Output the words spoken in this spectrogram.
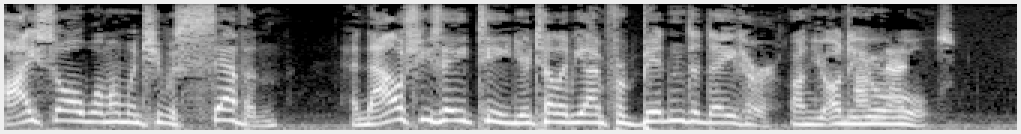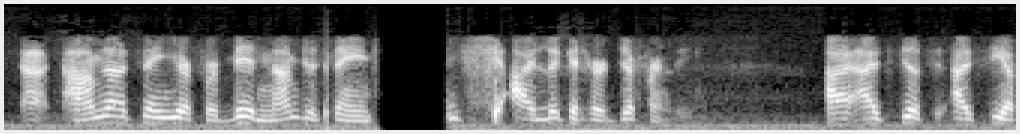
I saw a woman when she was seven, and now she's 18, you're telling me I'm forbidden to date her on your under I'm your not- rules. I, I'm not saying you're forbidden. I'm just saying she, I look at her differently. I, I still I see a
